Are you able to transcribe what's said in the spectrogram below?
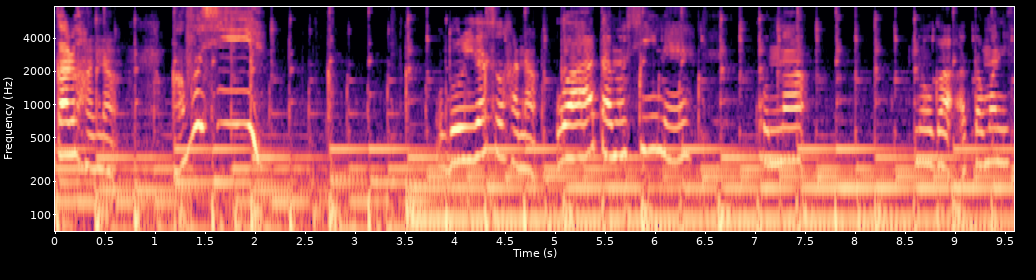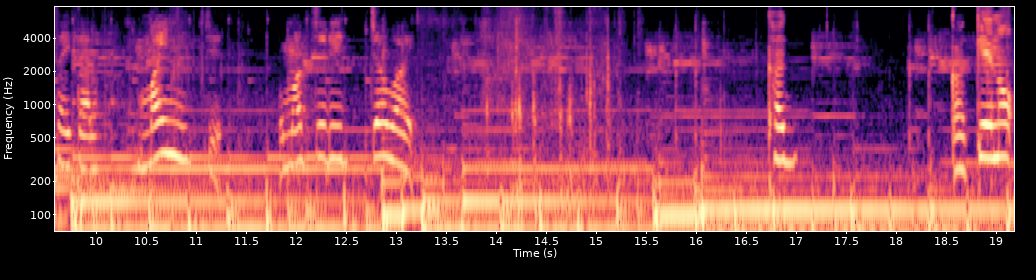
光る花。眩しい。踊り出す花。うわー楽しいね。こんなのが頭に咲いたら毎日お祭りじゃわい。か崖の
